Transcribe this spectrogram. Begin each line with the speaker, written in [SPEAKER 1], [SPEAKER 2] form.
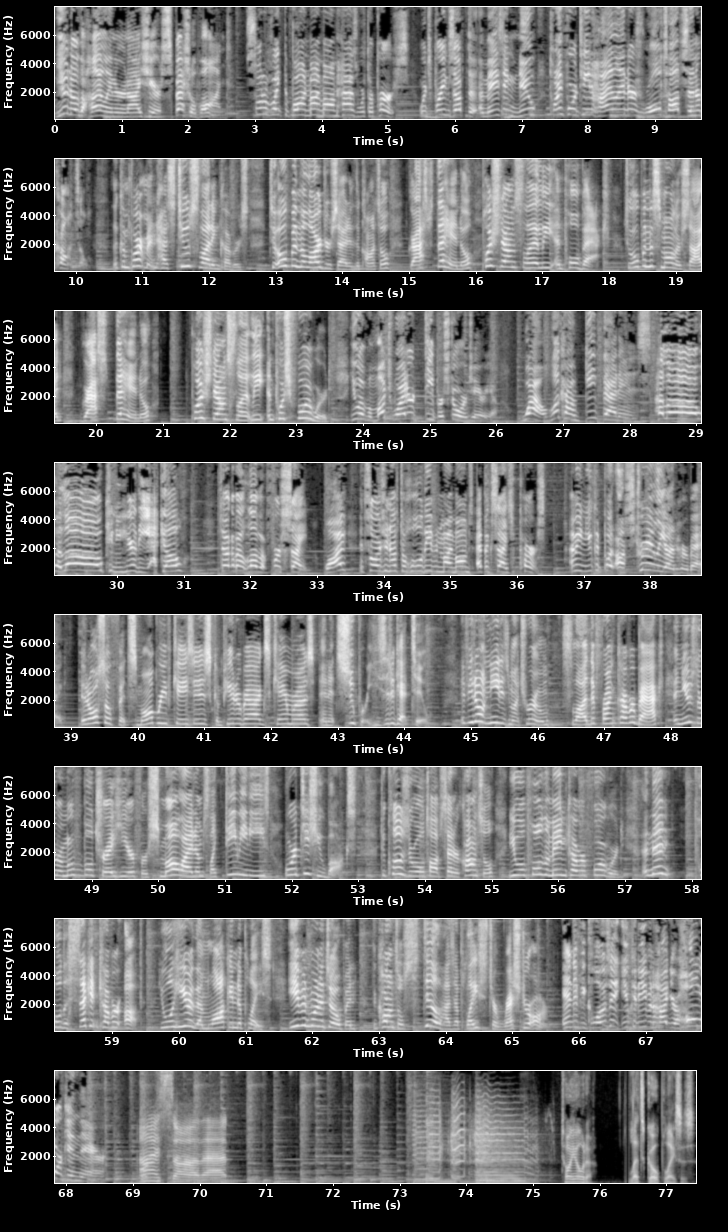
[SPEAKER 1] You know the Highlander and I share a special bond. Sort of like the bond my mom has with her purse, which brings up the amazing new 2014 Highlanders roll top center console.
[SPEAKER 2] The compartment has two sliding covers. To open the larger side of the console, grasp the handle, push down slightly, and pull back. To open the smaller side, grasp the handle, push down slightly, and push forward.
[SPEAKER 1] You have a much wider, deeper storage area. Wow, look how deep that is. Hello, hello, hear the echo? Talk about love at first sight. Why? It's large enough to hold even my mom's epic sized purse. I mean, you could put Australia in her bag.
[SPEAKER 2] It also fits small briefcases, computer bags, cameras, and it's super easy to get to. If you don't need as much room, slide the front cover back and use the removable tray here for small items like DVDs or a tissue box. To close the roll top center console, you will pull the main cover forward and then pull the second cover up. You will hear them lock into place. Even when it's open, the console still has a place to rest your arm.
[SPEAKER 1] And if you close it, you could even hide your homework in there.
[SPEAKER 3] I saw that.
[SPEAKER 4] Toyota. Let's go places.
